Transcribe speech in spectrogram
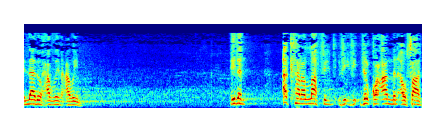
إلا ذو حظ عظيم. إذا أكثر الله في, في, في القرآن من أوصاف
